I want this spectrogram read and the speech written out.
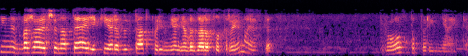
І незважаючи на те, який результат порівняння ви зараз отримаєте, просто порівняйте.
